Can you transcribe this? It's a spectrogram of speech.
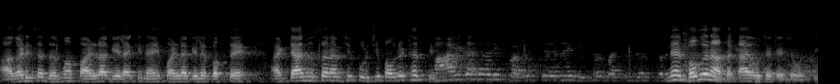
आघाडीचा धर्म पाळला गेला की नाही पाळला गेला बघतोय. आणि त्यानुसार आमची पुढची पावलं ठरतील. नाही बघू ना आता काय होतं त्याच्यावरती.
